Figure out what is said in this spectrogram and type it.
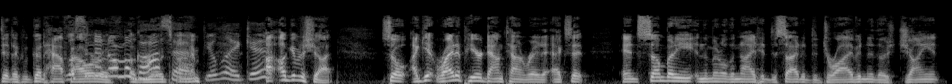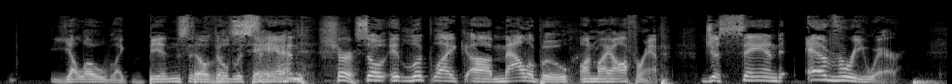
did a good half Listen hour to of, normal of no gossip. time. You'll like it. I- I'll give it a shot. So I get right up here downtown, ready to exit, and somebody in the middle of the night had decided to drive into those giant yellow like bins that Filled are filled with with, sand? sand. Sure. So it looked like uh, Malibu on my off ramp, just sand everywhere.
